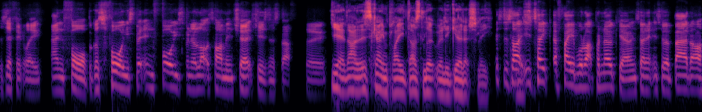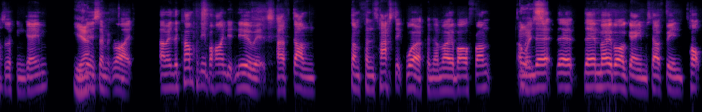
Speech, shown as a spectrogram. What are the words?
specifically, and four because four you spend in four you spend a lot of time in churches and stuff. So Yeah, no, this gameplay does look really good actually. it's just like you take a fable like Pinocchio and turn it into a badass looking game. Yeah, doing something right. I mean, the company behind it, Neowiz, have done some fantastic work on the mobile front. I Oh, mean, their their their mobile games have been top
